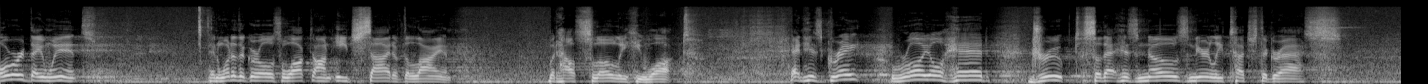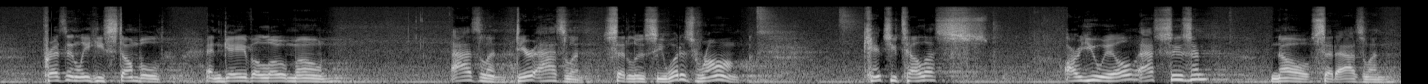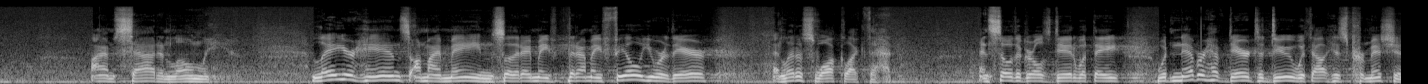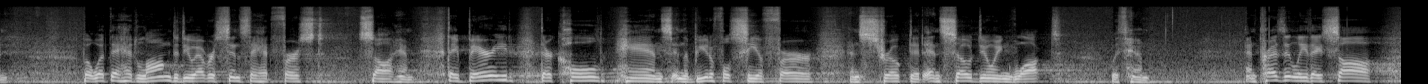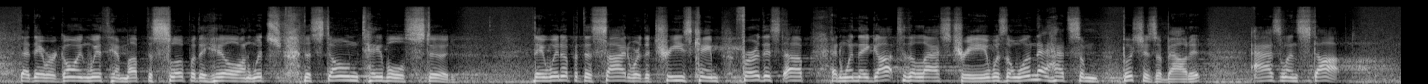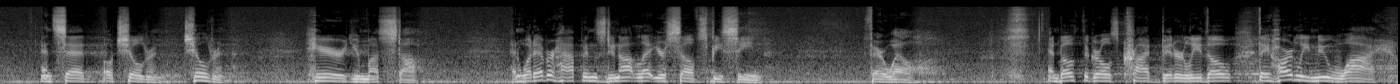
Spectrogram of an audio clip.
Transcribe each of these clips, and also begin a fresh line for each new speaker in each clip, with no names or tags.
Forward they went, and one of the girls walked on each side of the lion. But how slowly he walked. And his great royal head drooped so that his nose nearly touched the grass. Presently he stumbled and gave a low moan. Aslan, dear Aslan, said Lucy, what is wrong? Can't you tell us? Are you ill? asked Susan. No, said Aslan. I am sad and lonely. Lay your hands on my mane so that I may, that I may feel you are there, and let us walk like that. And so the girls did what they would never have dared to do without his permission, but what they had longed to do ever since they had first saw him. They buried their cold hands in the beautiful sea of fur and stroked it, and so doing walked with him. And presently they saw that they were going with him up the slope of the hill on which the stone table stood. They went up at the side where the trees came furthest up, and when they got to the last tree, it was the one that had some bushes about it. Aslan stopped and said, Oh, children, children, here you must stop. And whatever happens, do not let yourselves be seen. Farewell. And both the girls cried bitterly, though they hardly knew why,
